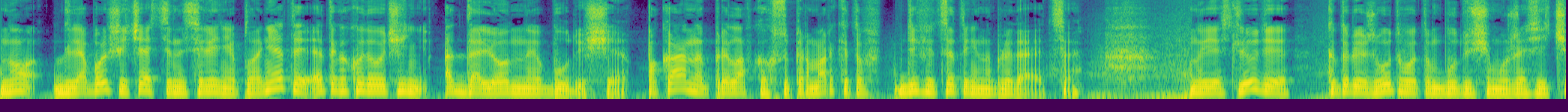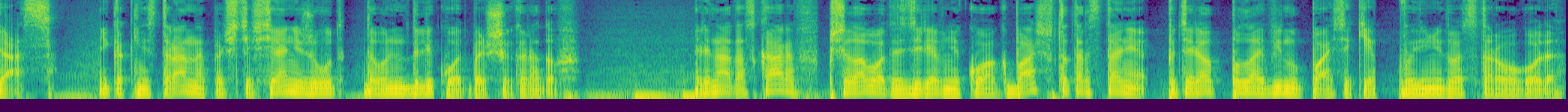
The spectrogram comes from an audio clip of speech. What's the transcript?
Но для большей части населения планеты это какое-то очень отдаленное будущее. Пока на прилавках супермаркетов дефицита не наблюдается. Но есть люди, которые живут в этом будущем уже сейчас. И, как ни странно, почти все они живут довольно далеко от больших городов. Ренат Аскаров, пчеловод из деревни Куакбаш в Татарстане, потерял половину пасеки в июне 22 года.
